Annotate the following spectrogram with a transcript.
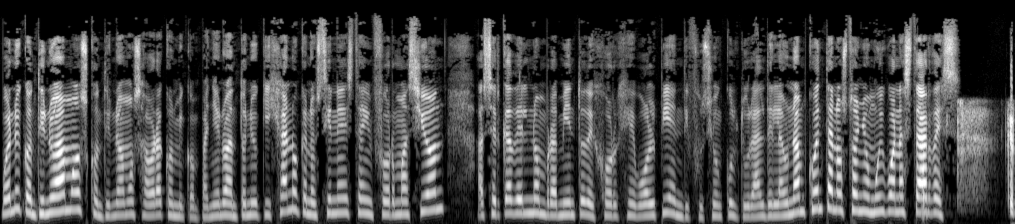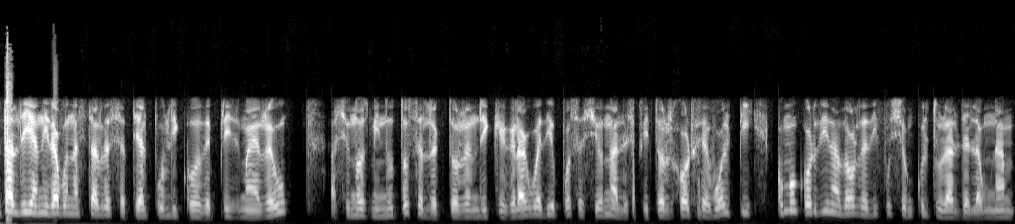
Bueno, y continuamos, continuamos ahora con mi compañero Antonio Quijano, que nos tiene esta información acerca del nombramiento de Jorge Volpi en difusión cultural de la UNAM. Cuéntanos, Toño, muy buenas tardes. ¿Qué tal, Dianira? Buenas tardes a ti al público de Prisma RU. Hace unos minutos el rector Enrique Graue dio posesión al escritor Jorge Volpi como coordinador de difusión cultural de la UNAM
